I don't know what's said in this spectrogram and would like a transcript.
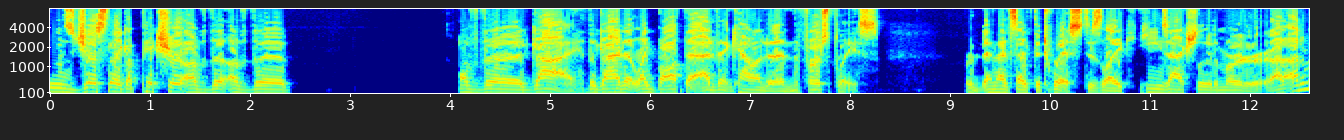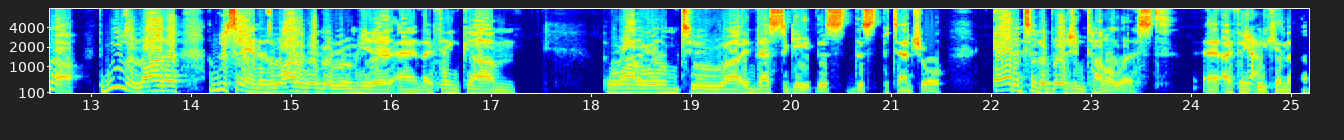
is just like a picture of the of the of the guy the guy that like bought the advent calendar in the first place. And that's like the twist is like he's actually the murderer. I, I don't know. There's a lot of i'm just saying there's a lot of wiggle room here and i think um a lot of room to uh, investigate this this potential. Add it to the bridge and tunnel list. Uh, I think we can. Uh,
